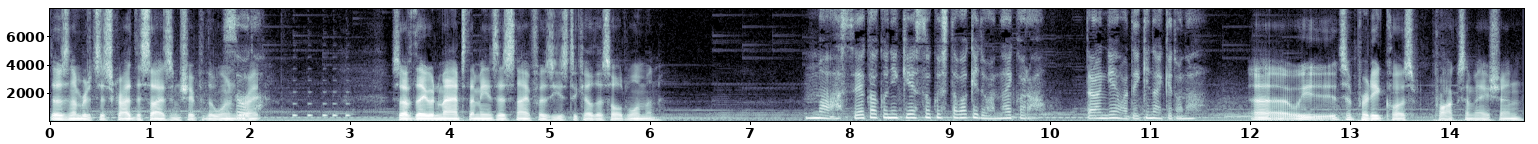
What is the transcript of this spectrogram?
Those numbers describe the size and shape of the wound, そう right? だ So if they would match, that means this knife was used to kill this old woman. まあ正確に計測したわけではないから断言はできないけどな Uh, we it's a pretty close approximation.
